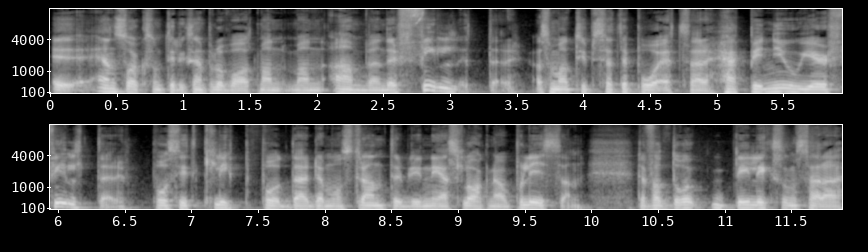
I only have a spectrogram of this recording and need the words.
eh, en sak som till exempel var att man, man använder filter. Alltså man typ sätter på ett så här Happy New Year-filter på sitt klipp på där demonstranter blir nedslagna av polisen. Därför att då blir liksom så här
